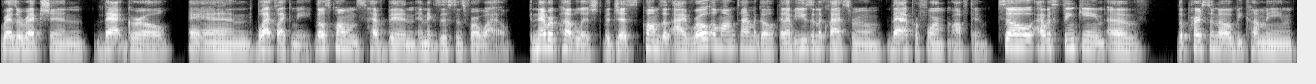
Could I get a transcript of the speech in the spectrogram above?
Resurrection, That Girl, and Black Like Me. Those poems have been in existence for a while. Never published, but just poems that I wrote a long time ago that I've used in the classroom that I perform often. So I was thinking of the personal becoming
